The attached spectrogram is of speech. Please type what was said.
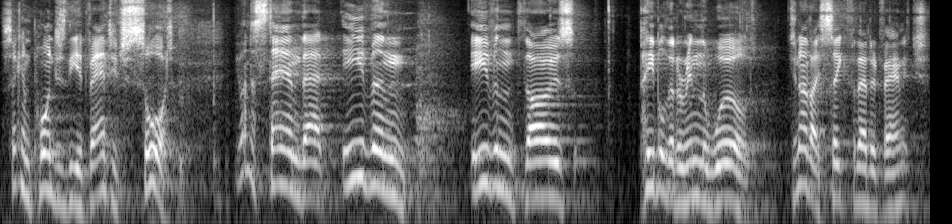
Second point is the advantage sought. You understand that even, even those people that are in the world, do you know they seek for that advantage?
